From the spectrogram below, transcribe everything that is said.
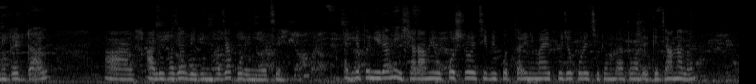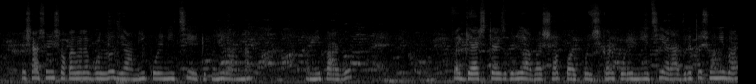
মুগের ডাল আর আলু ভাজা, বেগুন ভাজা করে নিয়েছে। আজকে তো নিরামিষ আর আমি উপোস রয়েছি, বিপত্তারিণী মায়ের পুজো করেছি, তোমরা তোমাদেরকে জানালাম। তো শাশুড়ি সকালবেলা বলল যে, আমি করে নিচ্ছি, এইটুখানি রান্না আমি পারব। তাই গ্যাস ট্যাসগুলি আবার সব পরিষ্কার করে নিয়েছি। আর আজকে তো শনিবার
